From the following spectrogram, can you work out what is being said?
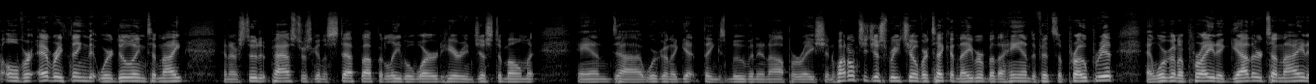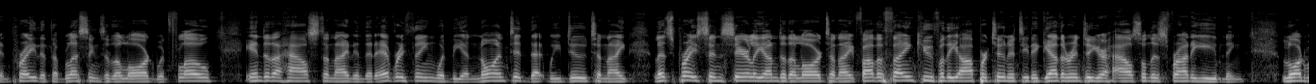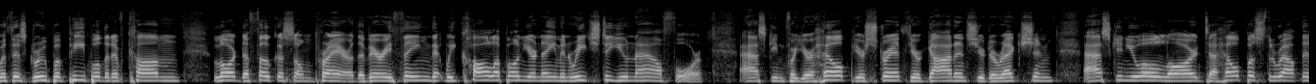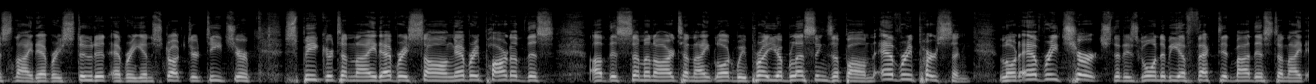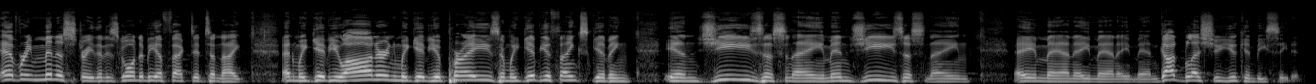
over everything that we're doing tonight. And our student pastor is going to step up and leave a word here in just a moment. And uh, we're going to get things moving in operation. Why don't you just reach over, take a neighbor by the hand if it's appropriate. And we're going to pray together tonight and pray that the blessings of the Lord would flow into the house tonight and that everything would be anointed that we do tonight. Let's pray sincerely unto the Lord tonight. Father, thank you for the opportunity to gather into your house on this Friday evening. Lord, with this group of people that have come, Lord, to focus on prayer, the very thing that we call upon your name and reach to you now for, asking for your help, your strength, your guidance, your direction, asking you, oh Lord, to help us throughout this night. Every student, every instructor, teacher, speaker tonight, every song, every part of this of this seminar tonight, Lord, we pray your blessings upon every person, Lord, every church that is going to be affected by this tonight, every ministry that is going to be affected tonight. And we give you honor and we give you praise and we give you thanksgiving in Jesus Jesus' name, in Jesus' name. Amen, amen, amen. God bless you. You can be seated.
